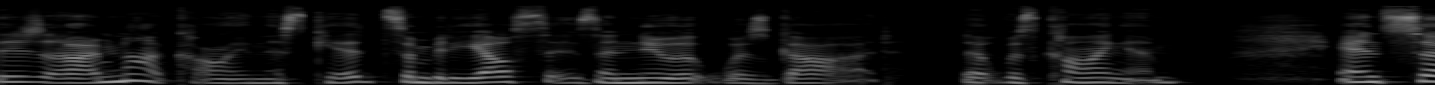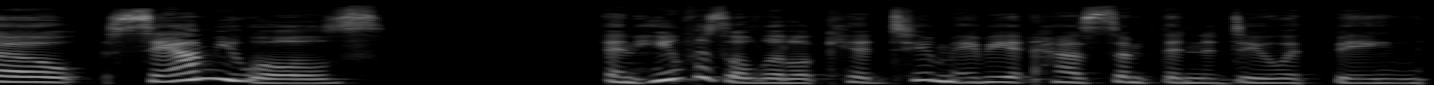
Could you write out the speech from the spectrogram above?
this, I'm not calling this kid. Somebody else is, and knew it was God that was calling him. And so Samuel's, and he was a little kid too. Maybe it has something to do with being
